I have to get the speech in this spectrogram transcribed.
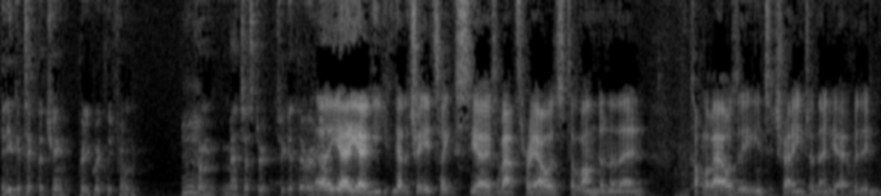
And you could take the train pretty quickly from mm. from Manchester to get there. Or Uh, yeah, yeah. You, you can get the train. It takes yeah, it's about three hours to London, and then a couple of hours the interchange, and then yeah, within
